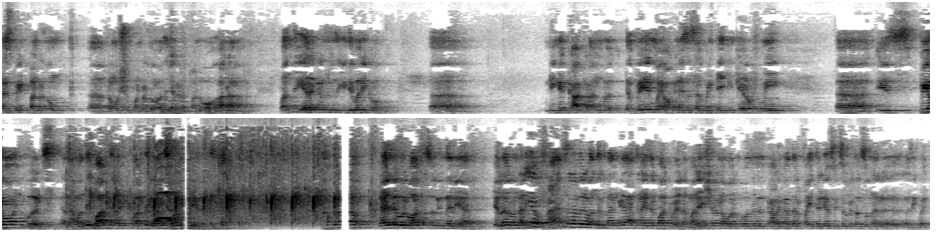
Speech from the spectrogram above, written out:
ப்ரெஸ் மீட் பண்றதும் ப்ரமோஷன் பண்றதும் அது ஜெனரல் பண்ணுவோம். ஆனால் வந்து இறங்குறது இது வரைக்கும் ஆஹ், நீங்க காட்டுற அன்பு the way my organisers have been taking care of me is beyond words நான் வந்து வார்த்தை வார்த்தைகளாக சொல்ல முடியாது. அப்புறம் நான் இதில் ஒரு வார்த்தை சொல்லியிருந்தேன் இல்லையா? எல்லாரும் நிறைய ஃபேன்ஸ் எல்லாம் வேற வந்திருந்தாங்க. அதை நான் எதிர்பார்க்கவே இல்லை. மலேசியாவில் நான் வரும்போது காலங்காலத்தில் ஃபைவ் தேர்ட்டி சிக்ஸ் தான் சொன்னார் ரசிக் பாய்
